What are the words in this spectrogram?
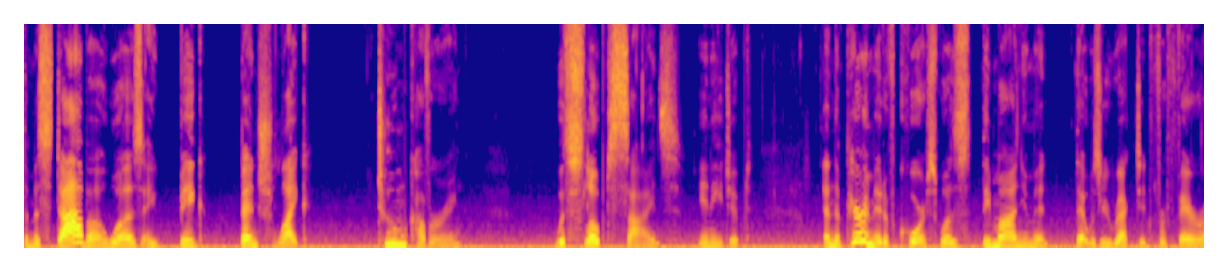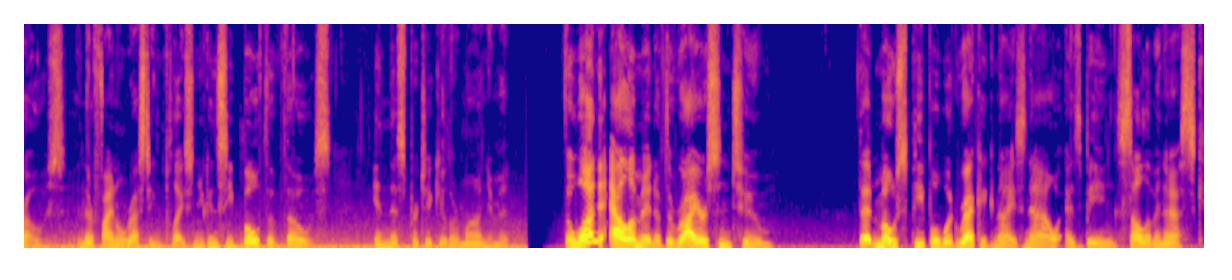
The mastaba was a big bench-like tomb covering with sloped sides in Egypt. And the pyramid, of course, was the monument that was erected for pharaohs in their final resting place. And you can see both of those in this particular monument. The one element of the Ryerson tomb that most people would recognize now as being Sullivan-esque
